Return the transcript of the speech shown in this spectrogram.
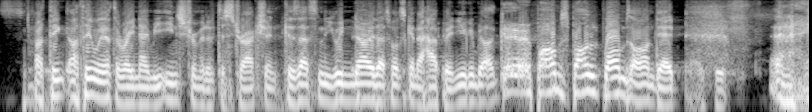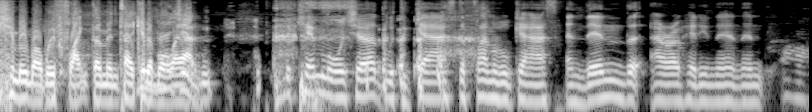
So- I think I think we have to rename you instrument of destruction because that's we know that's what's going to happen. You can be like "Yeah, bombs, bombs, bombs. Oh, I'm dead. And meanwhile, we've flanked them and taken them all out. Imagine. The chem launcher with the gas, the flammable gas, and then the arrowhead in there, and then oh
